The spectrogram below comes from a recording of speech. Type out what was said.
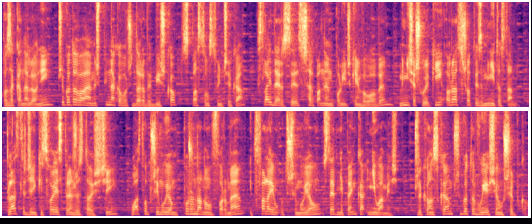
Poza cannelloni przygotowałem szpinakowo-cheddarowy biszkop z pastą z tuńczyka, slidersy z szarpanym policzkiem wołowym, mini szaszłyki oraz szoty z mini tostami. Plastry dzięki swojej sprężystości łatwo przyjmują pożądaną formę i trwale ją utrzymują, ser nie pęka i nie łamie się. Przekąskę przygotowuje się szybko.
